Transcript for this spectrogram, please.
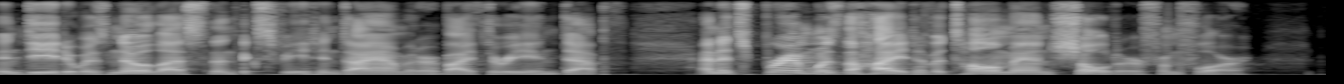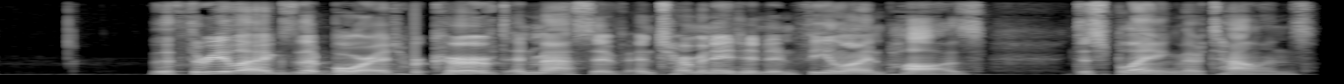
Indeed, it was no less than six feet in diameter by three in depth, and its brim was the height of a tall man's shoulder from the floor. The three legs that bore it were curved and massive and terminated in feline paws, displaying their talons.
